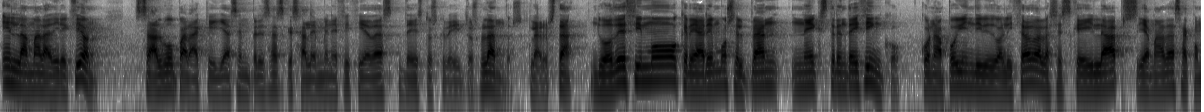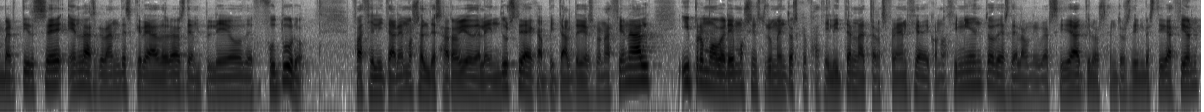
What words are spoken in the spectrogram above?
en la mala dirección, salvo para aquellas empresas que salen beneficiadas de estos créditos blandos, claro está. Duodécimo, crearemos el plan Next 35, con apoyo individualizado a las scale-ups llamadas a convertirse en las grandes creadoras de empleo de futuro. Facilitaremos el desarrollo de la industria de capital riesgo nacional y promoveremos instrumentos que faciliten la transferencia de conocimiento desde la universidad y los centros de investigación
